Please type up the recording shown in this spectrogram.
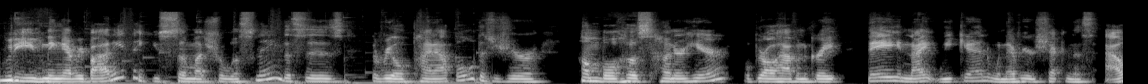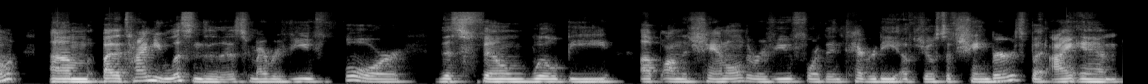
Good evening, everybody. Thank you so much for listening. This is the Reel Pineapple. This is your humble host, Hunter, here. Hope you're all having a great day, night, weekend, whenever you're checking this out. Um, by the time you listen to this, my review for this film will be up on the channel, the review for the integrity of Joseph Chambers. But I am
